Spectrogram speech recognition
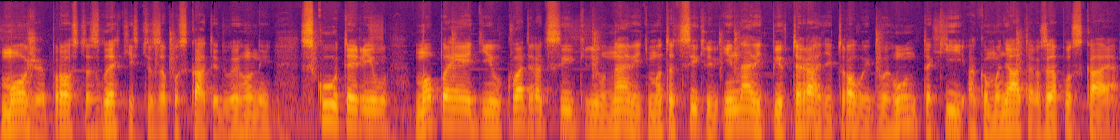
може просто з легкістю запускати двигуни скутерів, мопедів, квадроциклів, навіть мотоциклів і навіть півтора літровий двигун такий акумулятор запускає.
